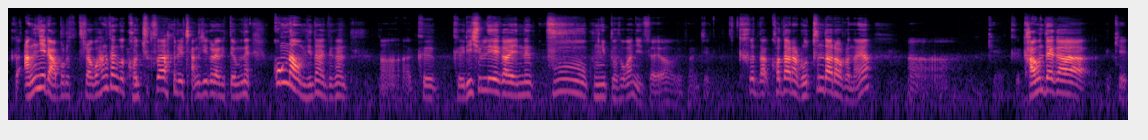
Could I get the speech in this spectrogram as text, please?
그 앙리 라브루스트라고 항상 그 건축사를 장식을 하기 때문에 꼭 나옵니다. 그러니까 어, 그, 그 리슐리에가 있는 구 국립도서관이 있어요. 그래서 이제 크다, 커다란 rotunda라 그러나요? 어, 이렇게 그 가운데가 이렇게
